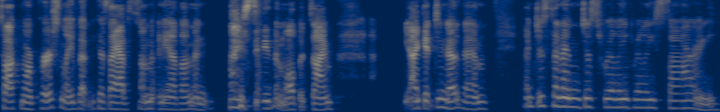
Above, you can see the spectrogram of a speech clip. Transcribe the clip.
talk more personally, but because I have so many of them and I see them all the time, I get to know them and just said, I'm just really, really sorry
